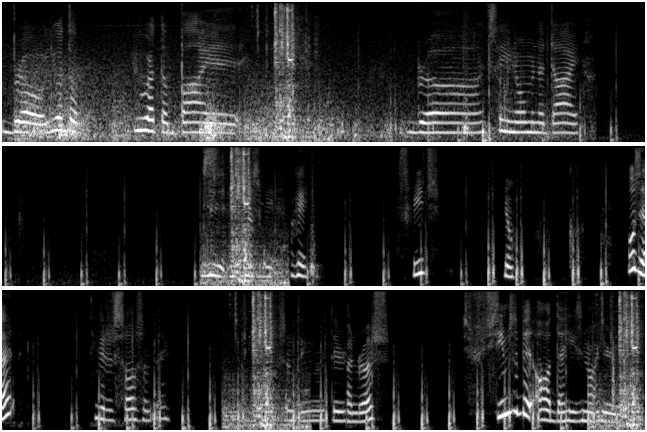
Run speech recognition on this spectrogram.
Bro, you have to you have to buy it. Bruh, so you know I'm gonna die. This is it, this has to be it. Okay. Screech? No. What was that? I think I just saw something. Something right there. And Rush? Seems a bit odd that he's not here yet.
